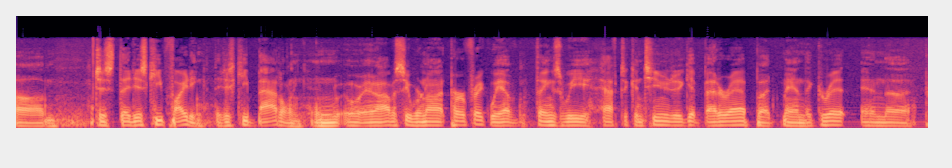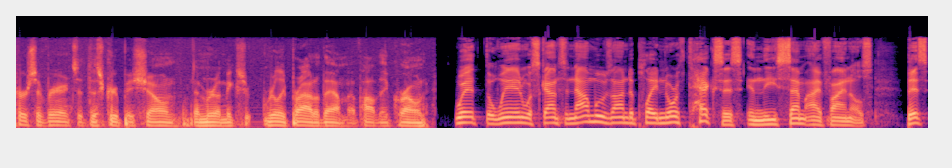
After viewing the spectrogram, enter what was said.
um, just they just keep fighting. They just keep battling, and, and, obviously we're not perfect. We have things we have to continue to get better at. But man, the grit and the perseverance that this group has shown, I'm really makes really proud of them of how they've grown. With the win, Wisconsin now moves on to play North Texas in the semifinals. This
